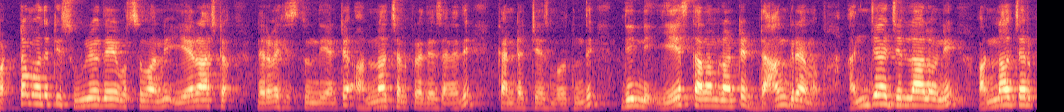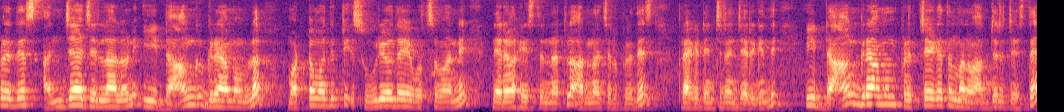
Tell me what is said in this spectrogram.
మొట్టమొదటి సూర్యోదయ ఉత్సవాన్ని ఏ రాష్ట్రం నిర్వహిస్తుంది అంటే అరుణాచల్ ప్రదేశ్ అనేది కండక్ట్ చేయబోతుంది. దీన్ని ఏ స్థలంలో అంటే డాంగ్ గ్రామం అంజా జిల్లాలోని అరుణాచల్ ప్రదేశ్ అంజా జిల్లాలోని ఈ డాంగ్ గ్రామంలో మొట్టమొదటి సూర్యోదయ ఉత్సవాన్ని నిర్వహిస్తున్నట్లు అరుణాచల్ ప్రదేశ్ ప్రకటించడం జరిగింది. ఈ డాంగ్ గ్రామం ప్రత్యేకతను మనం అబ్జర్వ్ చేస్తే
